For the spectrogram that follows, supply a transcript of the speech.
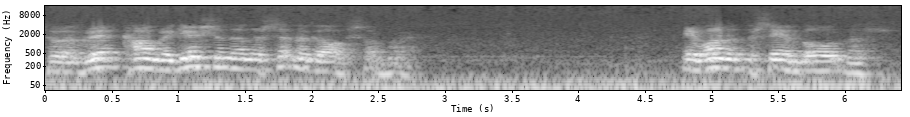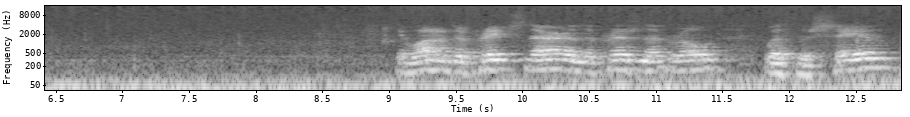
to a great congregation in a synagogue somewhere. He wanted the same boldness. He wanted to preach there in the prison at Rome with the same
